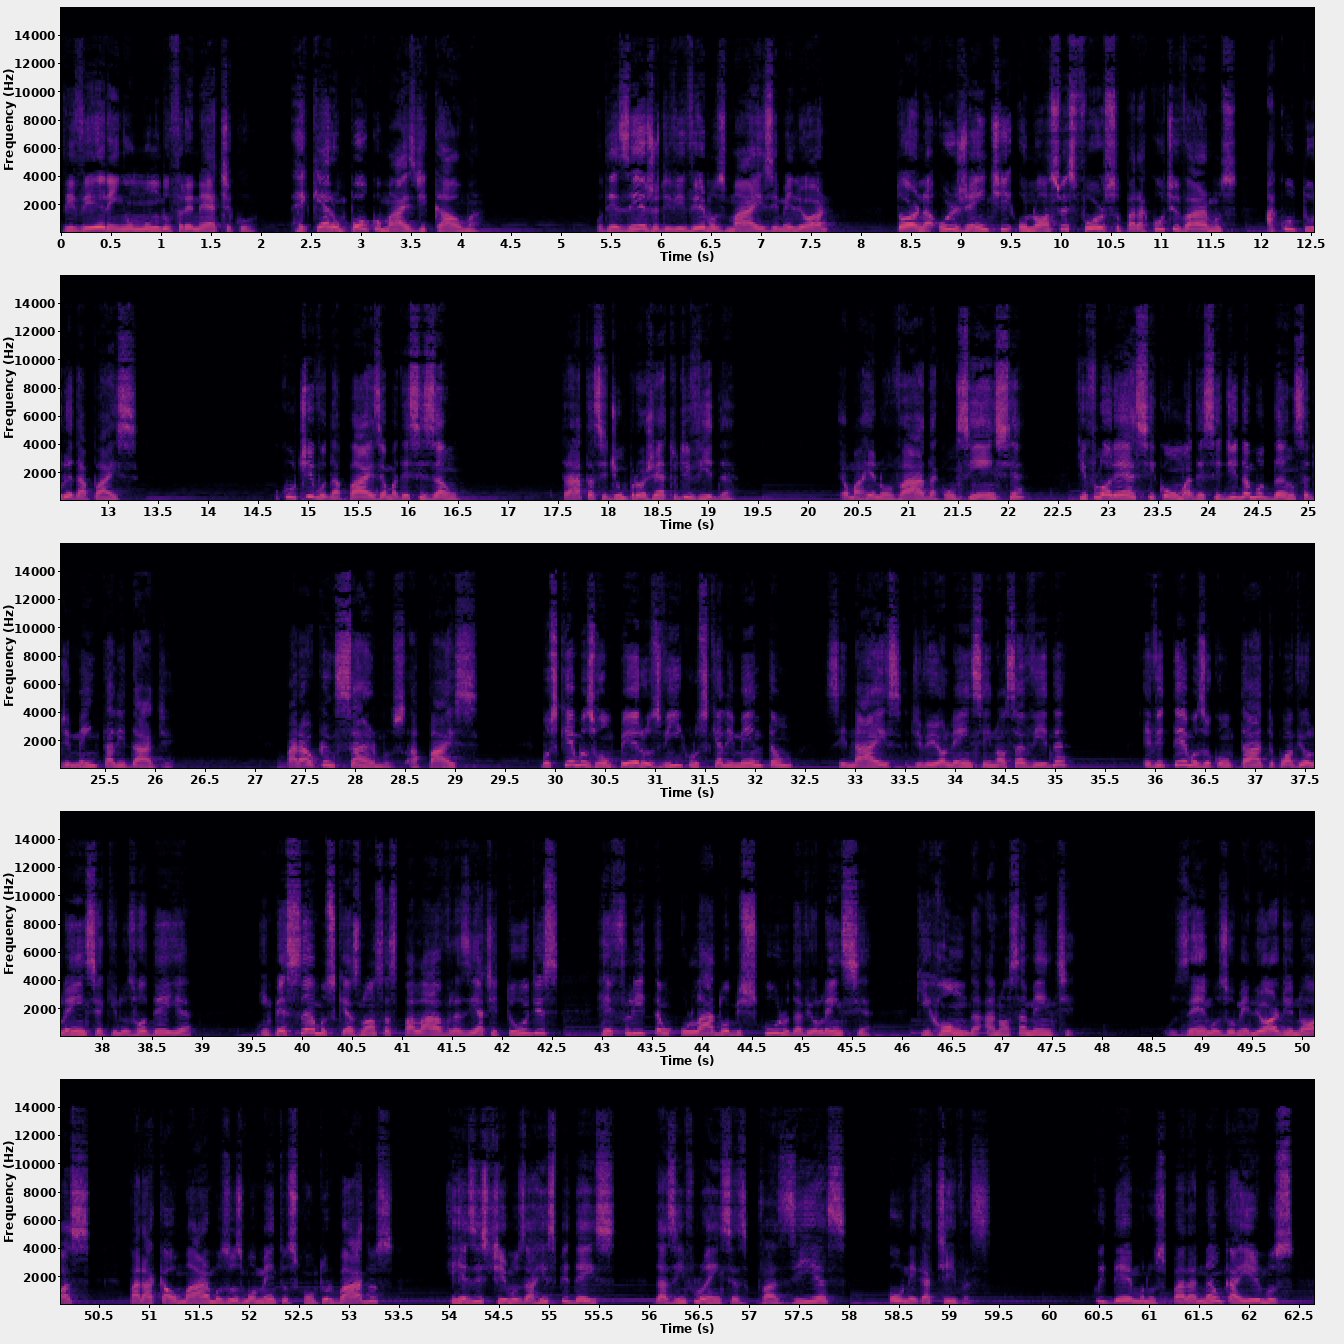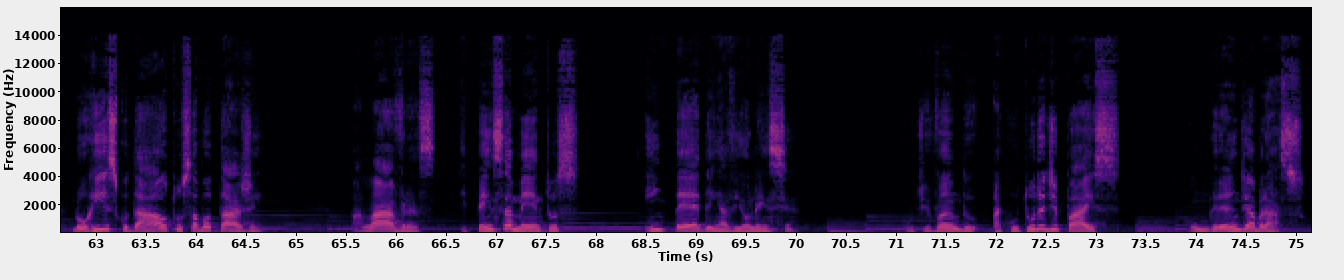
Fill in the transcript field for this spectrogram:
Viver em um mundo frenético requer um pouco mais de calma. O desejo de vivermos mais e melhor torna urgente o nosso esforço para cultivarmos a cultura da paz. O cultivo da paz é uma decisão. Trata-se de um projeto de vida. É uma renovada consciência que floresce com uma decidida mudança de mentalidade. Para alcançarmos a paz, busquemos romper os vínculos que alimentam sinais de violência em nossa vida, evitemos o contato com a violência que nos rodeia, impeçamos que as nossas palavras e atitudes reflitam o lado obscuro da violência que ronda a nossa mente. Usemos o melhor de nós para acalmarmos os momentos conturbados e resistirmos à rispidez das influências vazias ou negativas cuidemos-nos para não cairmos no risco da autossabotagem. Palavras e pensamentos impedem a violência. Cultivando a cultura de paz, um grande abraço.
